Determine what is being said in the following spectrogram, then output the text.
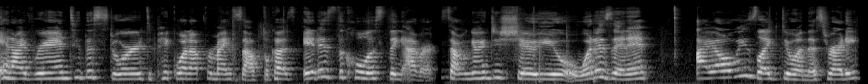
and I ran to the store to pick one up for myself because it is the coolest thing ever. So I'm going to show you what is in it. I always like doing this. Ready? Okay,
